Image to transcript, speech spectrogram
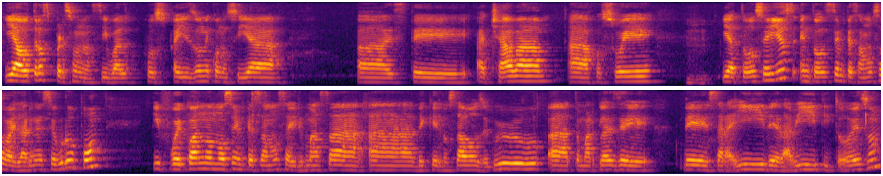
y a otras personas igual. Jos- ahí es donde conocí a, a, este, a Chava, a Josué Y a todos ellos. Entonces empezamos a bailar en ese grupo y fue cuando nos empezamos a ir más a, a de que los sábados de group, a tomar clases de, de Saraí, de David y todo eso.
